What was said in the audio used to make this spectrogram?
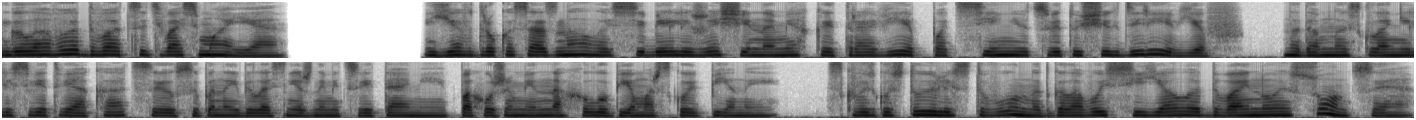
Глава двадцать восьмая. Я вдруг осознала себя лежащей на мягкой траве под сенью цветущих деревьев. Надо мной склонились ветви акации, усыпанные белоснежными цветами, похожими на хлопья морской пены. Сквозь густую листву над головой сияло двойное солнце.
